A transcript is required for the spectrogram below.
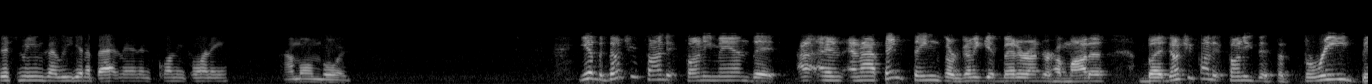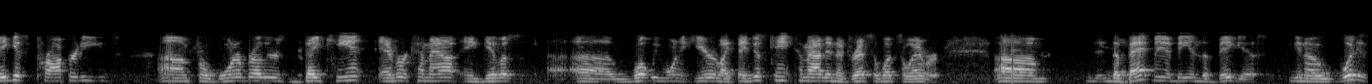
this means that we get a Batman in 2020. I'm on board. Yeah, but don't you find it funny, man, that I, and and I think things are going to get better under Hamada, but don't you find it funny that the three biggest properties um, for Warner Brothers they can't ever come out and give us uh, what we want to hear? Like they just can't come out and address it whatsoever. Um, the Batman being the biggest, you know, what is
